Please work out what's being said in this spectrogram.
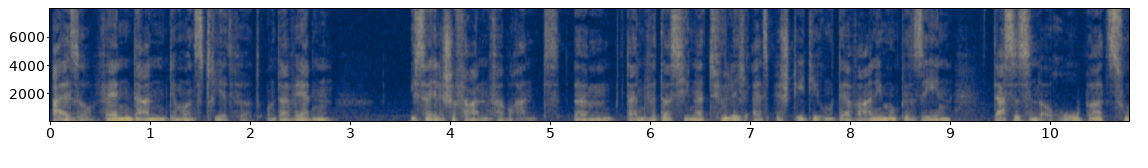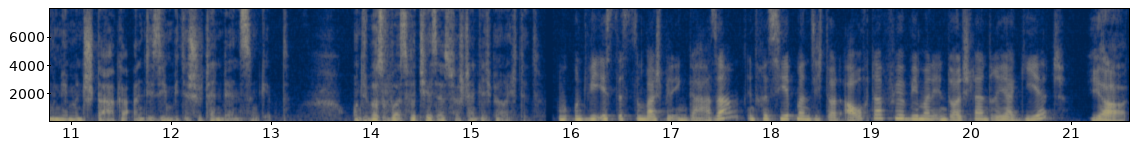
Also, wenn dann demonstriert wird und da werden israelische Fahnen verbrannt, ähm, dann wird das hier natürlich als Bestätigung der Wahrnehmung gesehen, dass es in Europa zunehmend starke antisemitische Tendenzen gibt. Und über sowas wird hier selbstverständlich berichtet. Und wie ist es zum Beispiel in Gaza? Interessiert man sich dort auch dafür, wie man in Deutschland reagiert? Ja,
